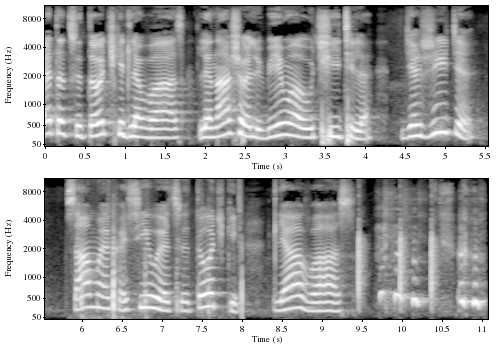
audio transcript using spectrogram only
это цветочки для вас, для нашего любимого учителя. Держите самые красивые цветочки для вас.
